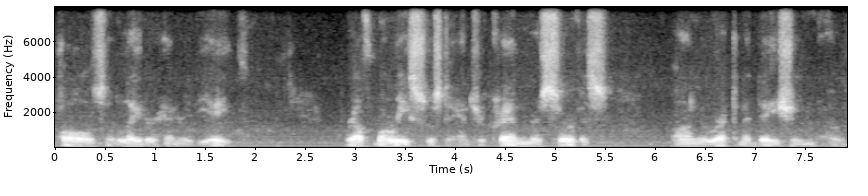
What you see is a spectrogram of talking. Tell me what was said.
Paul's and later Henry VIII. Ralph Morice was to enter Cranmer's service on the recommendation of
